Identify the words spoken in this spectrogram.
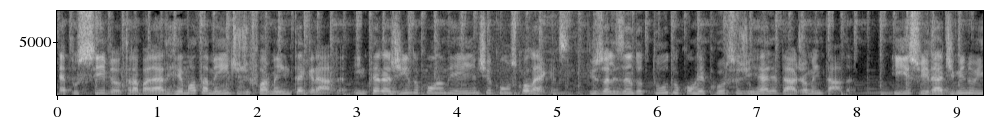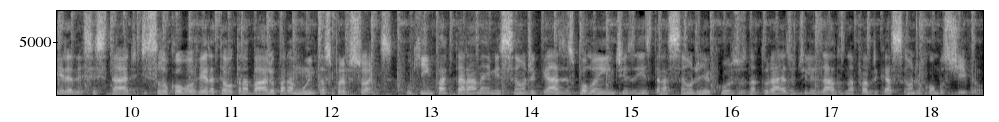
é possível trabalhar remotamente de forma integrada, interagindo com o ambiente e com os colegas, visualizando tudo com recursos de realidade aumentada. E isso irá diminuir a necessidade de se locomover até o trabalho para muitas profissões, o que impactará na emissão de gases poluentes e extração de recursos naturais utilizados na fabricação de combustível.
